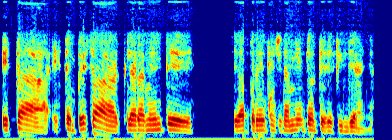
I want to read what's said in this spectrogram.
esta, esta empresa claramente se va a poner en funcionamiento antes del fin de año.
